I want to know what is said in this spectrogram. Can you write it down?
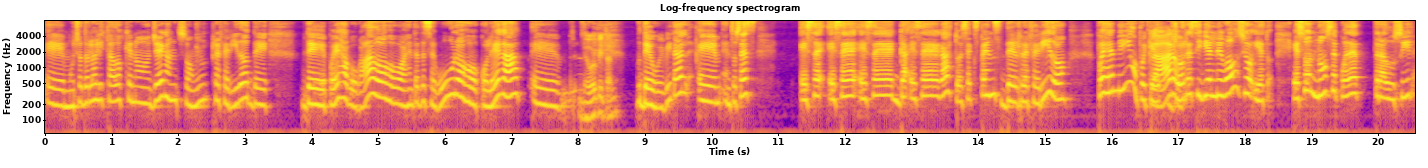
eh, muchos de los listados que nos llegan son referidos de, de pues, abogados o agentes de seguros o colegas eh, De Orbital. de Orbital. Eh, entonces, ese, ese, ese, ese gasto, ese expense del referido, pues es mío, porque Claro. yo recibí el negocio y esto, eso no se puede traducir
